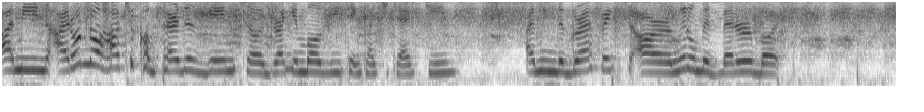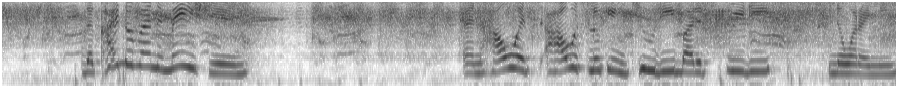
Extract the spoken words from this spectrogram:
I mean, I don't know how to compare this game to Dragon Ball Z Tenkaichi Tag Team. I mean, the graphics are a little bit better, but the kind of animation and how it's how it's looking 2D but it's 3D, you know what I mean?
